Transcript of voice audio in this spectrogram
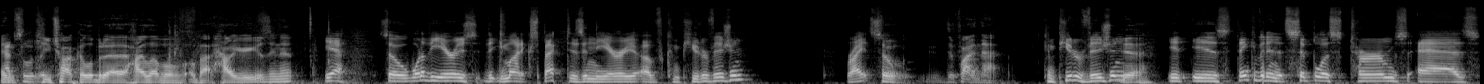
And absolutely. Can you talk a little bit at a high level about how you're using it? Yeah. So one of the areas that you might expect is in the area of computer vision, right? So, define that. Computer vision. Yeah. It is. Think of it in its simplest terms as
